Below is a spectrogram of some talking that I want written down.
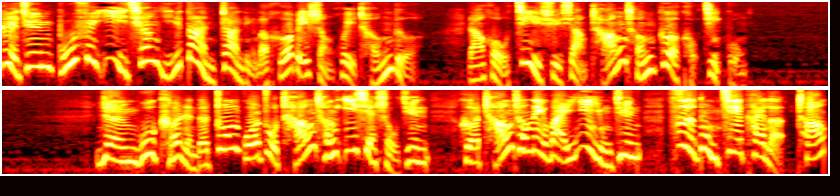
日军不费一枪一弹占领了河北省会承德，然后继续向长城各口进攻。忍无可忍的中国驻长城一线守军和长城内外义勇军自动揭开了长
